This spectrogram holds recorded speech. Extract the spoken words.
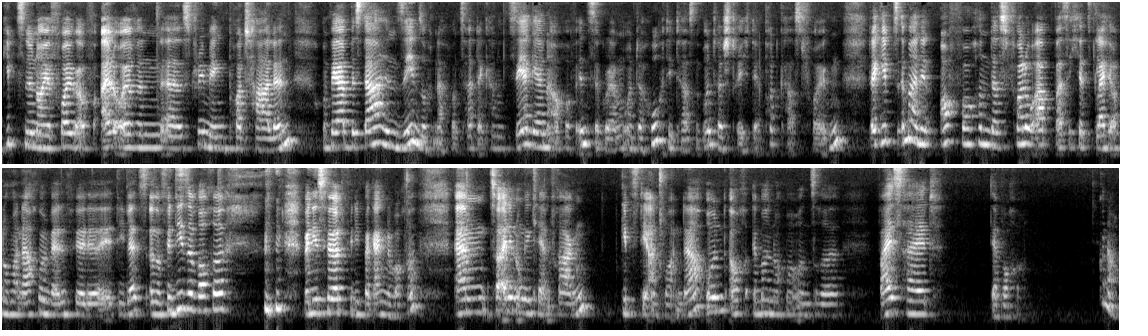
gibt es eine neue Folge auf all euren äh, Streaming-Portalen. Und wer bis dahin Sehnsucht nach uns hat, der kann uns sehr gerne auch auf Instagram unter Hochtitassen unterstrich der Podcast folgen. Da gibt es immer in den Off-Wochen das Follow-up, was ich jetzt gleich auch nochmal nachholen werde für die, die letzte, also für diese Woche, wenn ihr es hört, für die vergangene Woche. Ähm, zu all den ungeklärten Fragen gibt es die Antworten da und auch immer nochmal unsere Weisheit der Woche. Genau.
